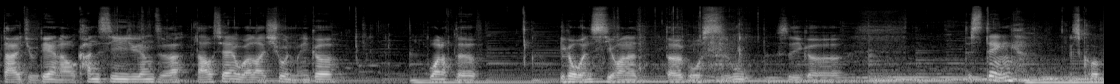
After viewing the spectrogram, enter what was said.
待在酒店，然后看戏就这样子了。然后现在我要来秀你们一个 one of the 一个我很喜欢的德国食物，是一个 this thing，it's called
